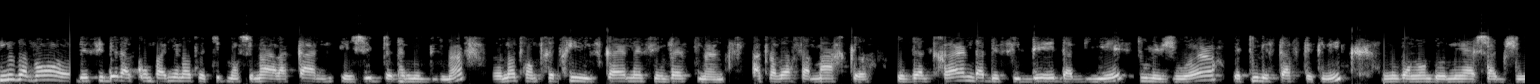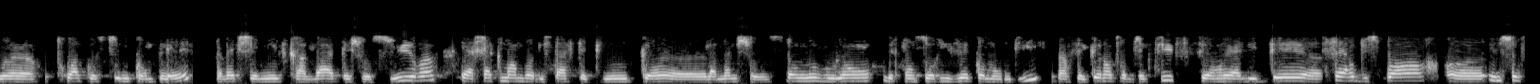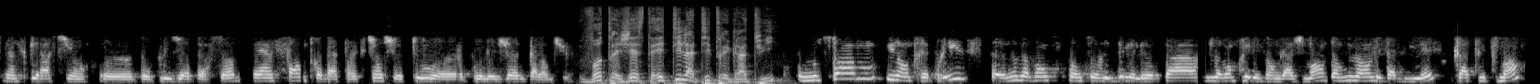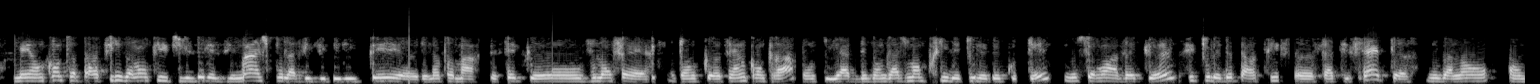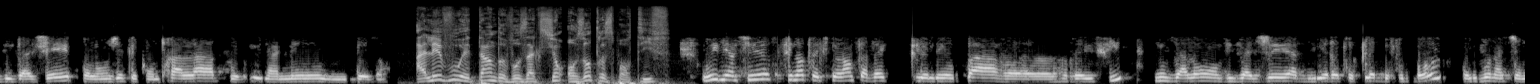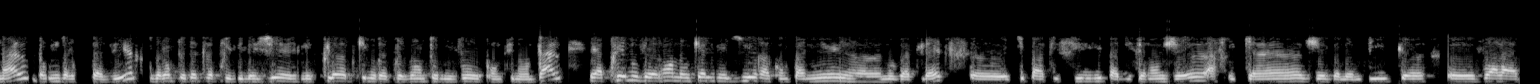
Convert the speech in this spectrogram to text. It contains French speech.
Nous avons décidé d'accompagner notre équipe nationale à la Cannes Égypte 2019. Notre entreprise KMS Investment, à travers sa marque Trend a décidé d'habiller tous les joueurs et tous les staffs techniques. Nous allons donner à chaque joueur trois costumes complets avec chemise, cravate et chaussures, et à chaque membre du staff technique euh, la même chose. Donc nous voulons les sponsoriser comme on dit, parce que notre objectif c'est en réalité euh, faire du sport euh, une source d'inspiration pour plusieurs personnes et un centre d'attraction surtout pour les jeunes talentueux. Votre geste est-il à titre gratuit? Nous sommes une entreprise, nous avons sponsorisé les léopards, nous avons pris des engagements, donc nous allons les habiller gratuitement, mais en contrepartie nous allons utiliser les images pour la visibilité euh, de notre marque. C'est ce que nous voulons faire. Donc, euh, c'est un contrat. Donc, il y a des engagements pris de tous les deux côtés. Nous serons avec eux. Si tous les deux parties euh, satisfaites, nous allons envisager prolonger ce contrat-là pour une année ou deux ans. Allez-vous étendre vos actions aux autres sportifs? Oui, bien sûr. Si notre expérience avec le léopard euh, réussit, nous allons envisager habiller notre club de football au niveau national. Donc nous allons choisir. Nous allons peut-être privilégier les clubs qui nous représentent au niveau continental. Et après, nous verrons dans quelle mesure accompagner euh, nos athlètes euh, qui participent à différents jeux africains, jeux olympiques. voilà.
